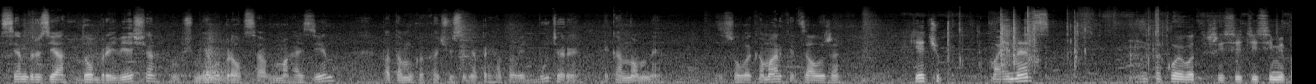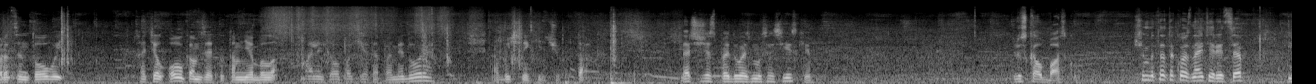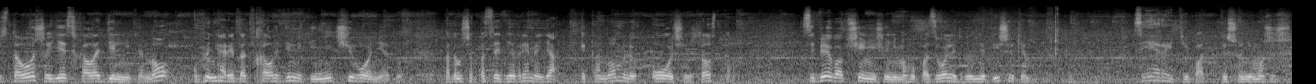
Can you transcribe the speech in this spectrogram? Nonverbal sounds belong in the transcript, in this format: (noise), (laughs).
Всем, друзья, добрый вечер. В общем, я выбрался в магазин, потому как хочу сегодня приготовить бутеры экономные. Зашел в экомаркет, взял уже кетчуп, майонез и такой вот 67-процентовый. Хотел олком взять, но там не было маленького пакета помидоры, обычный кетчуп. Так, дальше сейчас пойду возьму сосиски, плюс колбаску. В общем, это такой, знаете, рецепт из того, что есть в холодильнике. Но у меня, ребят, в холодильнике ничего нету. Потому что в последнее время я экономлю очень жестко. Себе вообще ничего не могу позволить. Вы мне пишете, серый, типа, ты что, не можешь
